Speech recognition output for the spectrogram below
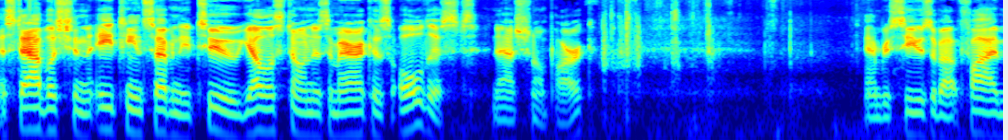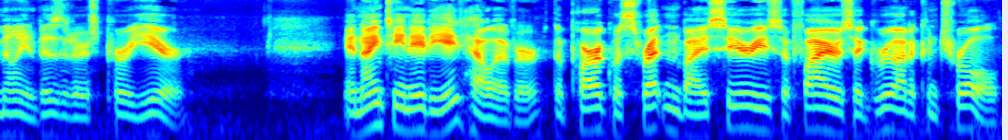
Established in 1872, Yellowstone is America's oldest national park and receives about 5 million visitors per year. In 1988, however, the park was threatened by a series of fires that grew out of control,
